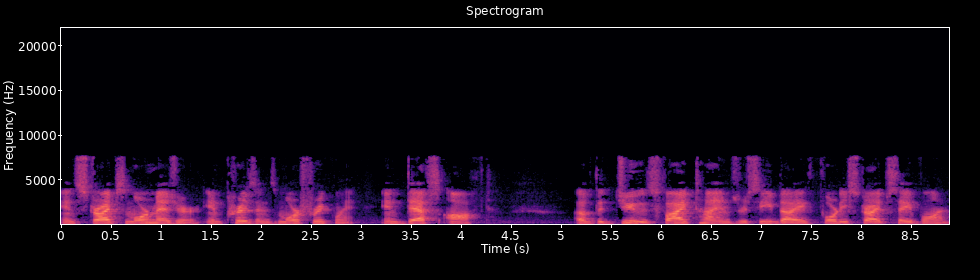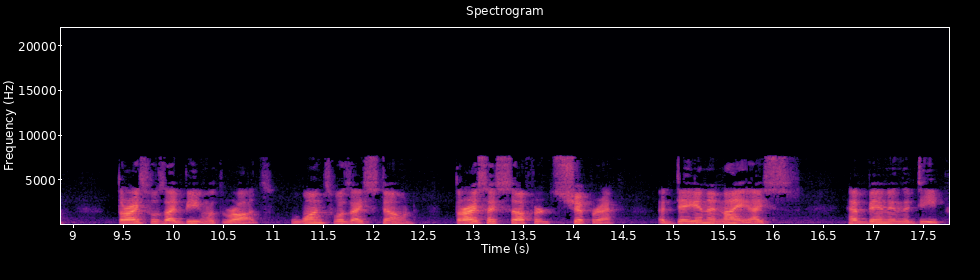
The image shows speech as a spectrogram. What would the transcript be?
in stripes more measure, in prisons more frequent, in deaths oft. Of the Jews five times received I forty stripes save one. Thrice was I beaten with rods, once was I stoned, thrice I suffered shipwreck. A day and a night I have been in the deep,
